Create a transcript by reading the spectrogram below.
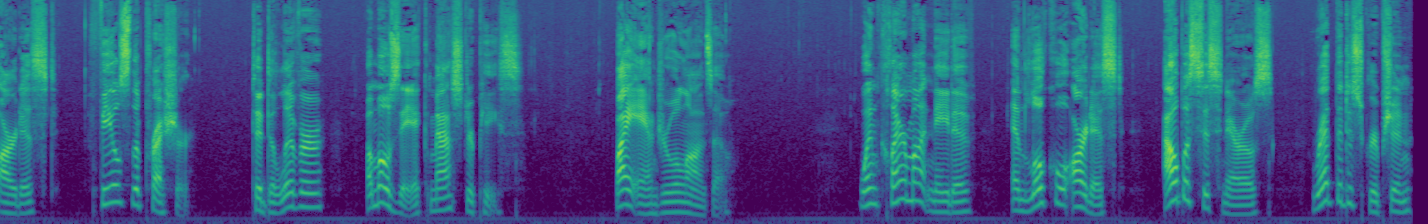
artist feels the pressure to deliver a mosaic masterpiece by Andrew Alonzo. When Claremont native and local artist Alba Cisneros read the description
